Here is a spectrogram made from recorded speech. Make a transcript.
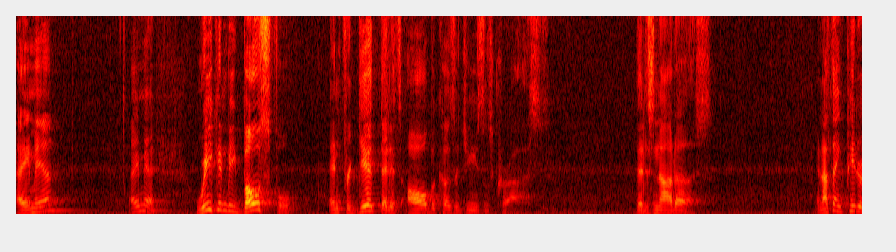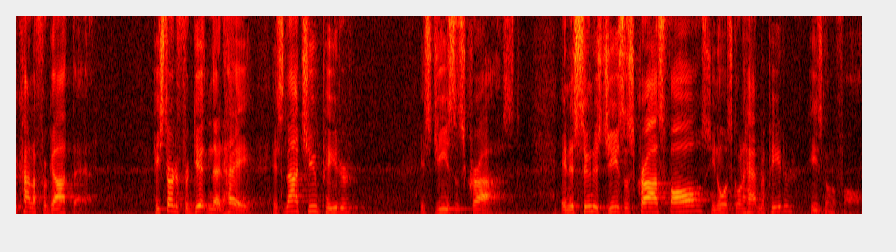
Amen? Amen. We can be boastful and forget that it's all because of Jesus Christ, that it's not us. And I think Peter kind of forgot that. He started forgetting that, hey, it's not you, Peter. It's Jesus Christ. And as soon as Jesus Christ falls, you know what's going to happen to Peter? He's going to fall.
